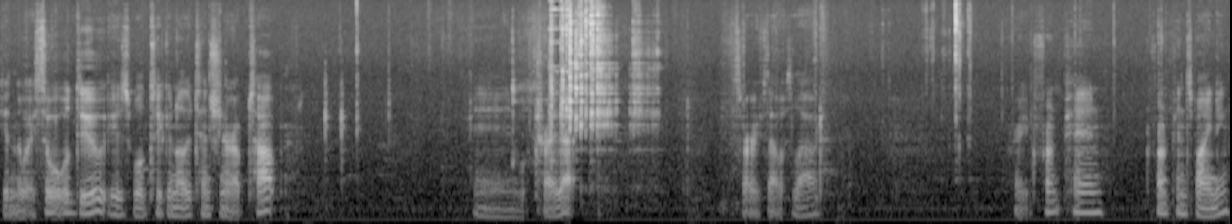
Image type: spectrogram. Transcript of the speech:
get in the way. So what we'll do is we'll take another tensioner up top and we'll try that. Sorry if that was loud. All right, front pin, front pin's binding.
